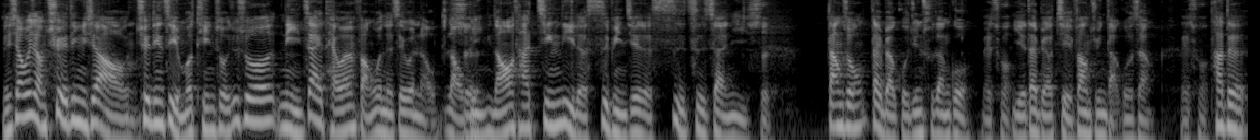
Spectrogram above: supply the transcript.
等一下，我想确定一下哦，确定自己有没有听错，就是说你在台湾访问的这位老老兵，然后他经历了四平街的四次战役，是。当中代表国军出战过，没错，也代表解放军打过仗，没错。他的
